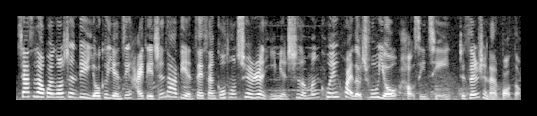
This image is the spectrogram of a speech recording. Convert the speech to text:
下次到观光胜地，游客眼睛还得睁大点，再三沟通确认，以免吃了闷亏，坏了出游好心情。这真是难报道。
